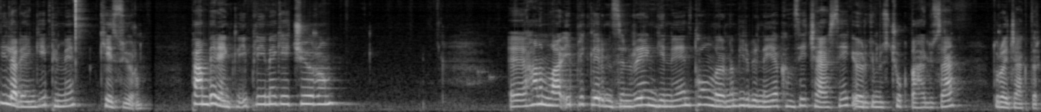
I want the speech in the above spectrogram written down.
lila rengi ipimi kesiyorum. Pembe renkli ipliğime geçiyorum. Ee, hanımlar ipliklerimizin renginin tonlarını birbirine yakın seçersek örgümüz çok daha güzel duracaktır.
